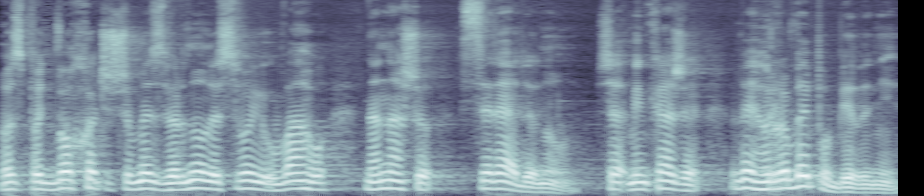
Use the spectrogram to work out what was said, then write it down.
Господь Бог хоче, щоб ми звернули свою увагу на нашу середину. Він каже, ви гроби побілені.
